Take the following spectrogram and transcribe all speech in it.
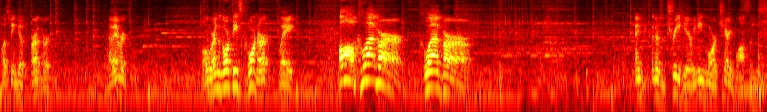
Unless we can go further. Have we ever... Oh, we're in the northeast corner. Wait. Oh, clever! Clever! And, and there's a tree here. We need more cherry blossoms.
